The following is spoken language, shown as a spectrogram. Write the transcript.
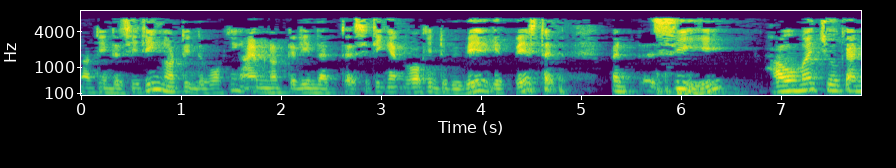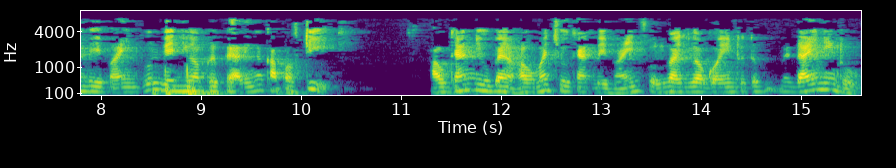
Not in the sitting, not in the walking. I am not telling that uh, sitting and walking to be get wasted. But see how much you can be mindful when you are preparing a cup of tea. How can you, be how much you can be mindful while you are going to the dining room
